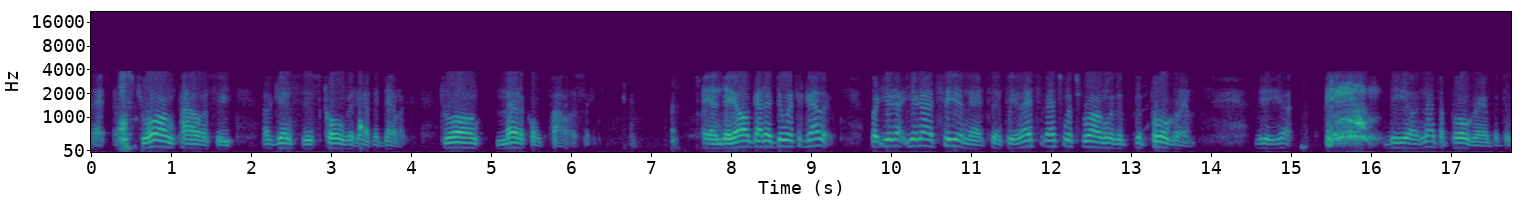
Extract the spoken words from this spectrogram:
a strong policy against this COVID epidemic. Strong medical policy, and they all got to do it together. But you're not you're not seeing that, Cynthia. That's that's what's wrong with the, the program. The uh, the uh, not the program, but the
